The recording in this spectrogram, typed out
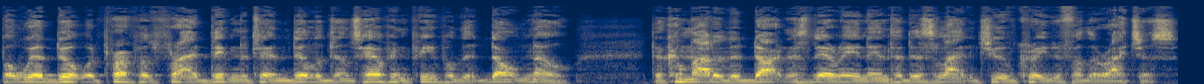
but we'll do it with purpose, pride, dignity, and diligence, helping people that don't know to come out of the darkness therein into this light that you have created for the righteous.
